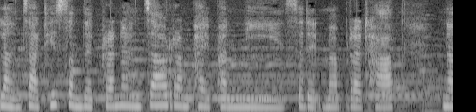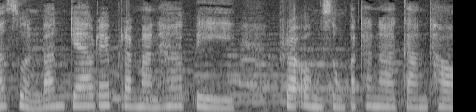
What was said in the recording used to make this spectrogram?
หลังจากที่สมเด็จพระนางเจ้ารำไพพันนีเสด็จมาประทับ ณ สวนบ้านแก้วได้ประมาณ 5 ปี พระองค์ทรงพัฒนาการทอ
